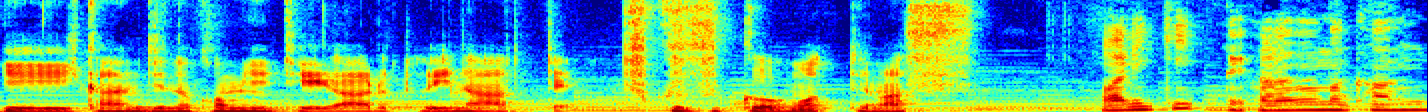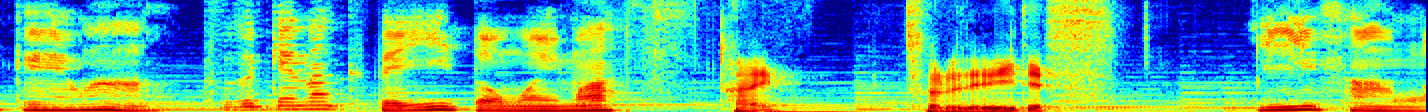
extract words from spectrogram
いい感じのコミュニティがあるといいなって、つくづく思ってます。割り切って体の関係は続けなくていいと思います。はい。それでいいです。B さんを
